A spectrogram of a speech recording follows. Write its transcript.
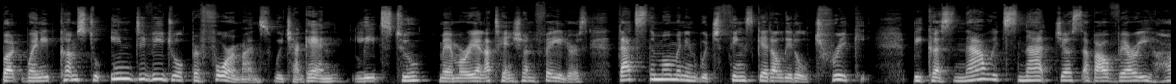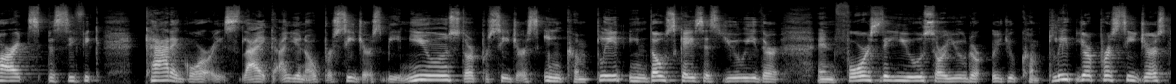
but when it comes to individual performance, which again leads to memory and attention failures, that's the moment in which things get a little tricky because now it's not just about very hard specific categories like, uh, you know, procedures being used or procedures incomplete. In those cases, you either enforce the use or you, or you complete your procedures.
